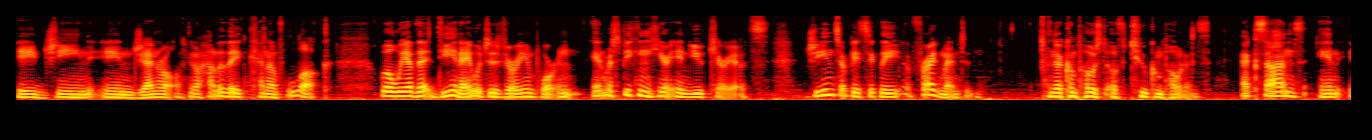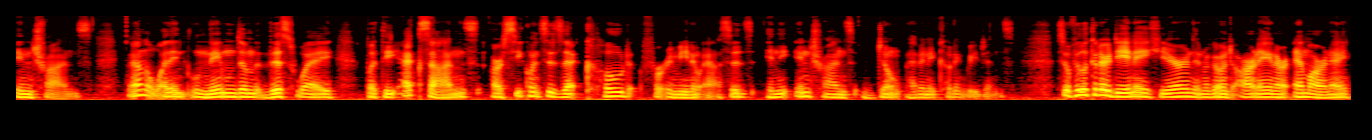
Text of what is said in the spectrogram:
a gene in general. You know, how do they kind of look? Well, we have that DNA, which is very important, and we're speaking here in eukaryotes. Genes are basically fragmented, and they're composed of two components, exons and introns. And I don't know why they named them this way, but the exons are sequences that code for amino acids, and the introns don't have any coding regions. So if we look at our DNA here, and then we're going to RNA and our mRNA,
